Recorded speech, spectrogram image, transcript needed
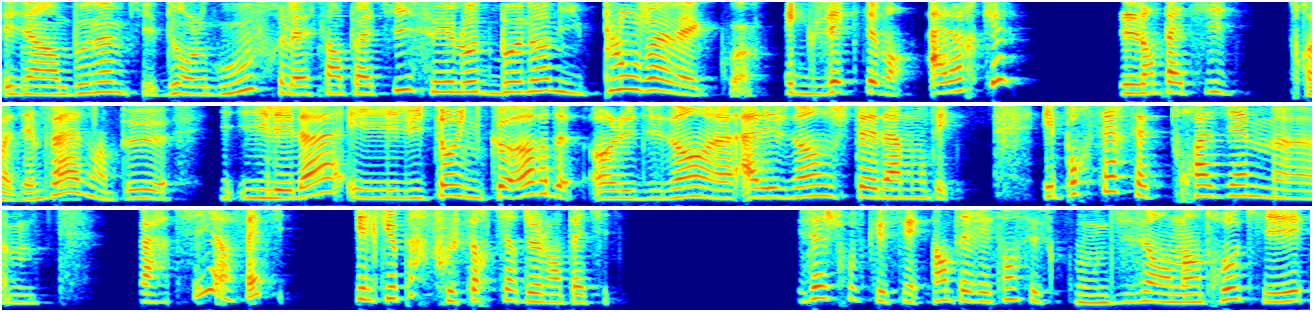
Et il y a un bonhomme qui est dans le gouffre. La sympathie, c'est l'autre bonhomme, il plonge avec quoi. Exactement. Alors que l'empathie, troisième phase, un peu, il est là et il lui tend une corde en lui disant euh, allez viens, je t'aide à monter. Et pour faire cette troisième partie, en fait, quelque part, faut sortir de l'empathie. Et ça, je trouve que c'est intéressant, c'est ce qu'on disait en intro, qui est,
